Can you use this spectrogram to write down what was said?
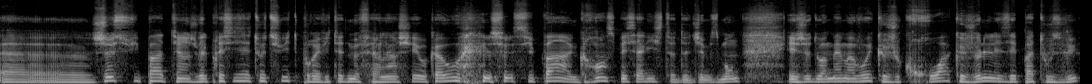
Euh, je suis pas, tiens, je vais le préciser tout de suite pour éviter de me faire lyncher au cas où, je suis pas un grand spécialiste de James Bond et je dois même avouer que je crois que je ne les ai pas tous vus.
